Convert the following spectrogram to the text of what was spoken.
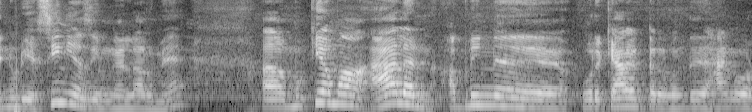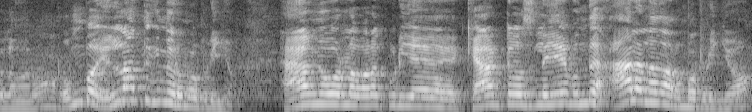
என்னுடைய சீனியர்ஸ் இவங்க எல்லாருமே. முக்கியமாக ஆலன் அப்படின்னு ஒரு கேரக்டர் வந்து ஹேங் ஓவரில் வரும். ரொம்ப எல்லாத்துக்குமே ரொம்ப பிடிக்கும். ஹேங் ஓவரில் வரக்கூடிய கேரக்டர்ஸ்லேயே வந்து ஆலனை தான் ரொம்ப பிடிக்கும்.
